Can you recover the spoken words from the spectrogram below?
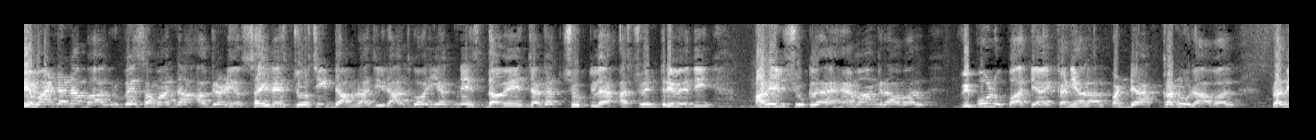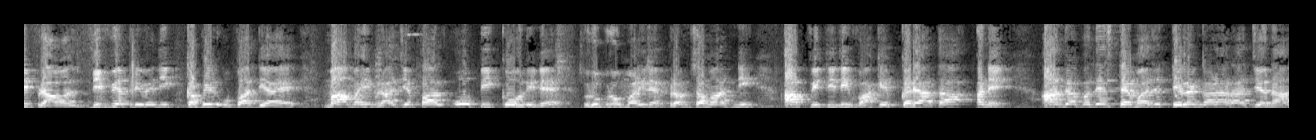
રિમાઇન્ડરના ભાગરૂપે સમાજના અગ્રણીઓ શૈલેષ જોશી, ડામરાજી રાજગોર, યજ્ઞેશ દવે, જગત શુક્લ, અશ્વિન ત્રિવેદી, અનિલ શુક્લ, હેમાંગ રાવલ, વિપુલ ઉપાધ્યાય, કન્યાલાલ પંડ્યા, કનુ રાવલ પ્રદીપ રાવલ, દિવ્ય ત્રિવેદી, કપિલ ઉપાધ્યાય, મા મહિમ, રાજ્યપાલ ઓ પી કોહલીને રૂબરૂ મળીને બ્રહ્મ સમાજની આપવીતીથી વાકેફ કર્યા હતા અને આંધ્રપ્રદેશ તેમજ તેલંગાણા રાજ્યના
